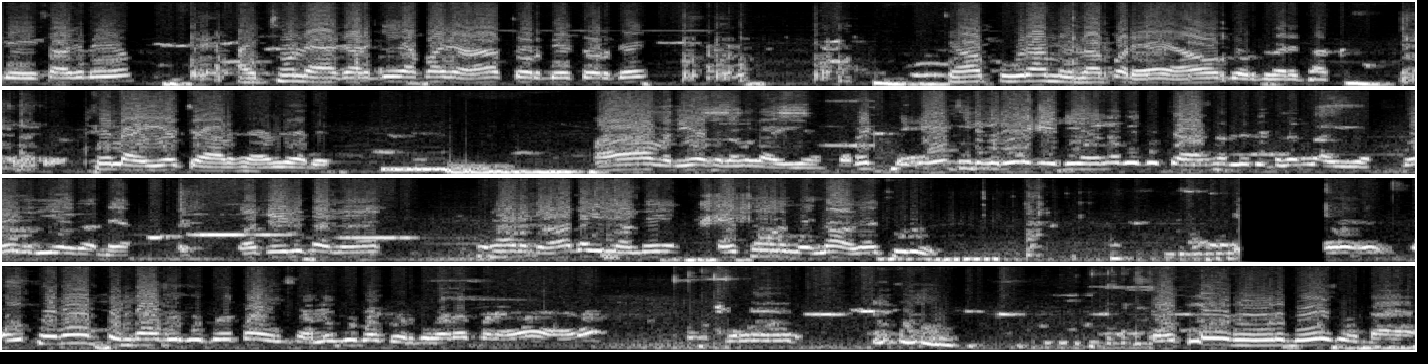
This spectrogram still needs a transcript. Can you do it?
ਦੇਖ ਸਕਦੇ ਹੋ। ਇੱਥੋਂ ਲੈ ਕਰਕੇ ਆਪਾਂ ਜਾਣਾ ਤੁਰਦੇ ਤੁਰਦੇ ਤੇ ਆਹ ਪੂਰਾ ਮੇਲਾ ਭਰਿਆ ਆ ਉਹ ਗੁਰਦੁਆਰੇ ਤੱਕ। ਇੱਥੇ ਲਾਈ ਆ ਚਾਰ ਸਾਹਿਬਜ਼ਾਦੇ ਆ ਵਧੀਆ ਫਿਲਮ ਲਾਈ ਆ। ਪਰ ਇਹ ਚੀਜ਼ ਵਧੀਆ ਕੀਤੀ ਉਹਨਾਂ ਦੇ ਚਾਰ ਸਾਹਿਬ ਦੀ ਫਿਲਮ ਲਾਈ ਆ। ਬਹੁਤ ਵਧੀਆ ਗੱਲ ਆ। ਬਾਕੀ ਇਹ ਵੀ ਤੁਹਾਨੂੰ ਹੁਣ ਬਾਅਦ ਆਈ ਜਾਂਦੇ ਆ। ਇੱਥੋਂ ਹੁਣ ਮੇਲਾ ਹੋ ਗਿਆ ਸ਼ੁਰੂ। ਇੱਥੇ ਨਾ ਪਿੰਡਾਂ ਦੇ ਜਦੋਂ ਭਾਈ ਸਾਲੂ ਜੀ ਦਾ ਗੁਰਦੁਆਰਾ ਬਣਿਆ ਹੋਇਆ ਹੈ ਨਾ ਤੇ ਇੱਥੇ ਰੋਡ ਬਹੁਤ ਛੋਟਾ ਹੈ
